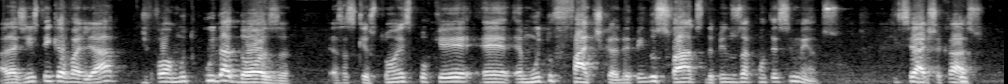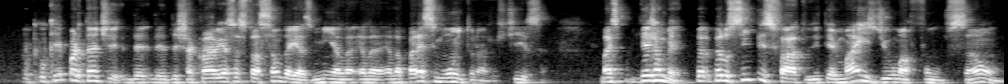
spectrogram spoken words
A gente tem que avaliar de forma muito cuidadosa essas questões, porque é, é muito fática, depende dos fatos, depende dos acontecimentos. O que você acha, Cássio? O que é importante de, de deixar claro, e essa situação da Yasmin, ela, ela, ela aparece muito na justiça, mas vejam bem, pelo, pelo simples fato de ter mais de uma função,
